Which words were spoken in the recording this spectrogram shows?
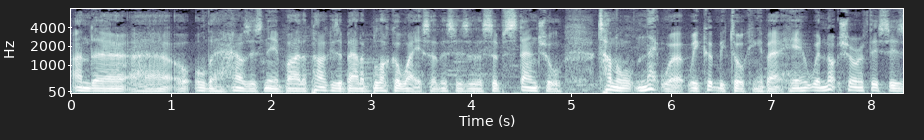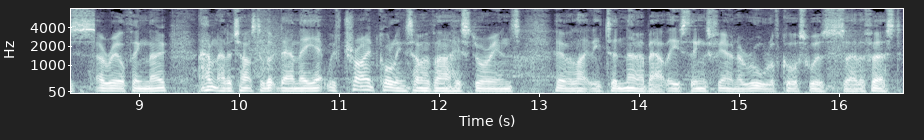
under uh, all the houses nearby. The park is about a block away, so this is a substantial tunnel network we could be talking about here. We're not sure if this is a real thing, though. I haven't had a chance to look down there yet. We've tried calling some of our historians who are likely to know about these things. Fiona Rule, of course, was uh, the first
